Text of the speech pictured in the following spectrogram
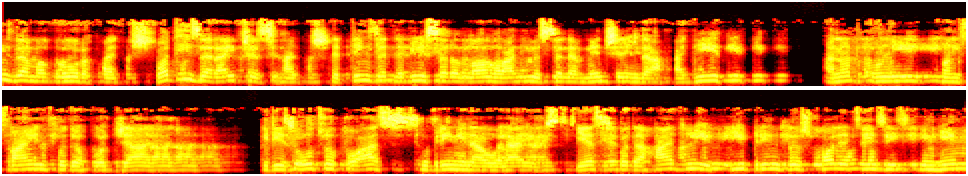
is the mabroor hajj? What is a righteous hajj? The things that Nabi sallallahu alayhi wa sallam mentioned in the hadith are not only confined for the hujjaj, it is also for us to bring in our lives. Yes, for the Haji, if he brings those qualities in him,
